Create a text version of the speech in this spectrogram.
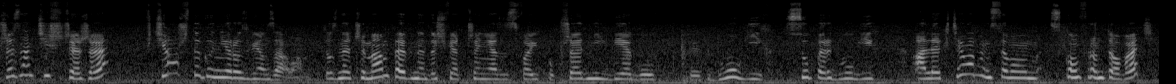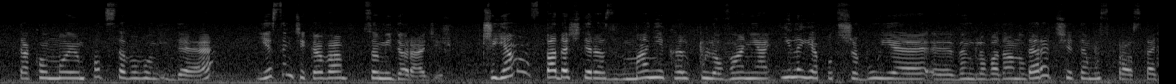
przyznam Ci szczerze, wciąż tego nie rozwiązałam. To znaczy mam pewne doświadczenia ze swoich poprzednich biegów, tych długich, super długich, ale chciałabym z Tobą skonfrontować taką moją podstawową ideę. Jestem ciekawa, co mi doradzisz. Czy ja mam wpadać teraz w manię kalkulowania, ile ja potrzebuję e, węglowodanów, starać się temu sprostać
